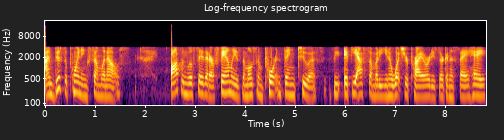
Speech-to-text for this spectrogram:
I'm disappointing someone else. Often we'll say that our family is the most important thing to us. If you, if you ask somebody, you know, what's your priorities, they're going to say, hey,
